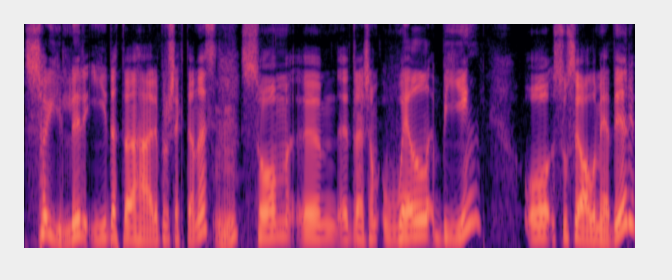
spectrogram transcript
søyler i dette her prosjektet hennes Mhm. som um, dreier seg om well-being og sosiale medier.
